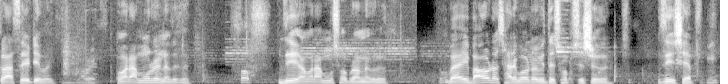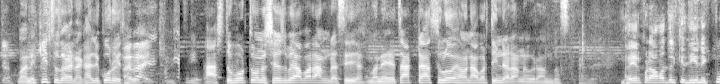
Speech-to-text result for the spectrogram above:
ক্লাস এইটে ভাই। আমার আম্মু রান্না দেবে জি আমার আম্মু সব রান্না করে। ভাই বারোটা সাড়ে বারোটার ভিতরে সব শেষ হয়ে। জি শেফ মানে কিছু থাকে না খালি করেই থাকে। আজ তো বর্তমানে শেষ ভাই আবার রান্নাছি মানে চারটা আসলো এখন আবার তিনটা রান্না করে রান্নাছি ভাই এরপর আমাদেরকে দিয়ে একটু।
